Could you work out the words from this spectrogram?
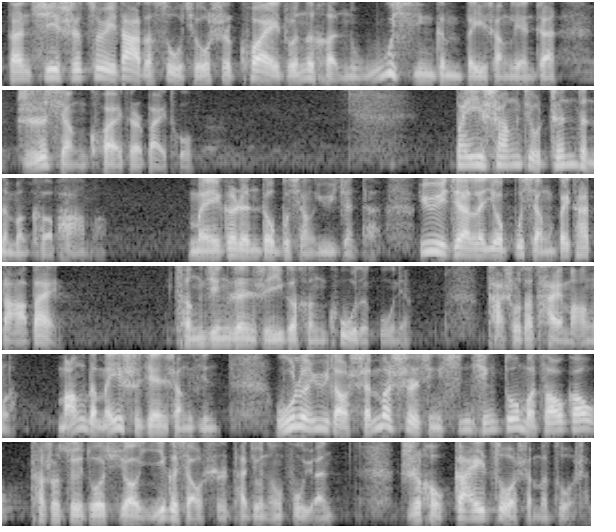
但其实最大的诉求是快、准、狠，无心跟悲伤恋战，只想快点摆脱。悲伤就真的那么可怕吗？每个人都不想遇见他，遇见了又不想被他打败。曾经认识一个很酷的姑娘，她说她太忙了。忙得没时间伤心，无论遇到什么事情，心情多么糟糕，他说最多需要一个小时，他就能复原。之后该做什么做什么。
